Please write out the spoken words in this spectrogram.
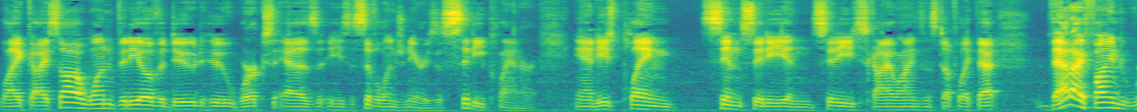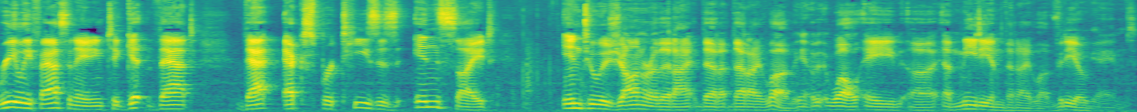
Like I saw one video of a dude who works as he's a civil engineer, he's a city planner, and he's playing Sim City and city skylines and stuff like that that I find really fascinating to get that that expertise's insight into a genre that I that that I love. Well, a uh, a medium that I love, video games.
